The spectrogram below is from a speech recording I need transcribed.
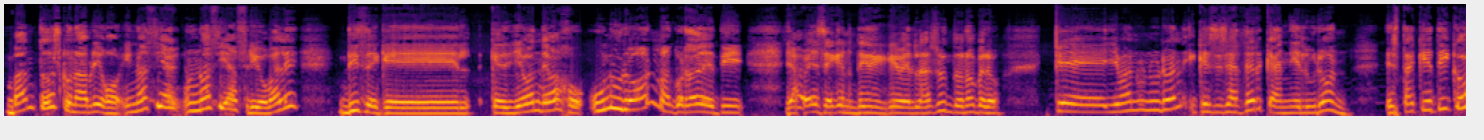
van todos con abrigo y no hacía, no hacía frío, ¿vale? Dice que, que llevan debajo un hurón, me acuerdo de ti. Ya ves, sé que no tiene que ver el asunto, ¿no? Pero que llevan un hurón y que si se acercan y el hurón está quietico,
